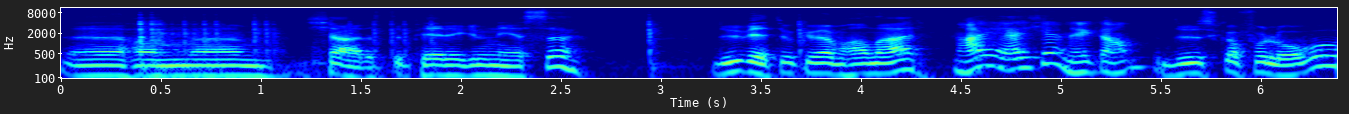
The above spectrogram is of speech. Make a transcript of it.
eh, han eh, kjæreste Per Egil Neset Du vet jo ikke hvem han er. Nei, jeg kjenner ikke han. Du skal få lov å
